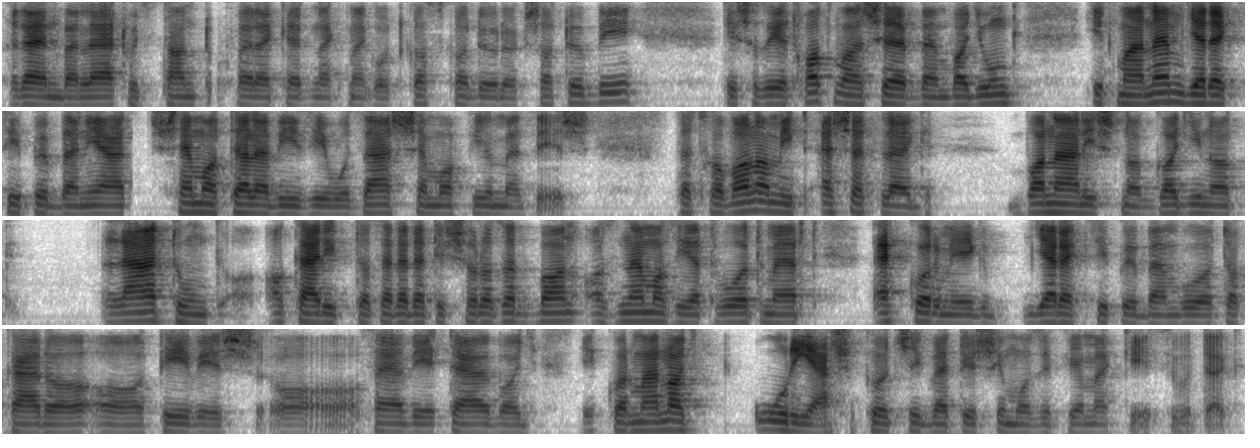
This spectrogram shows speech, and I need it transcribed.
rendben lehet, hogy stuntok verekednek, meg ott kaszkadőrök, stb. És azért 60-as években vagyunk, itt már nem gyerekcipőben járt sem a televíziózás, sem a filmezés. Tehát ha valamit esetleg banálisnak, gagyinak látunk, akár itt az eredeti sorozatban, az nem azért volt, mert ekkor még gyerekcipőben volt akár a, a tévés a felvétel, vagy ekkor már nagy óriási költségvetési mozifilmek készültek.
